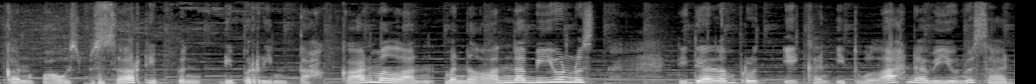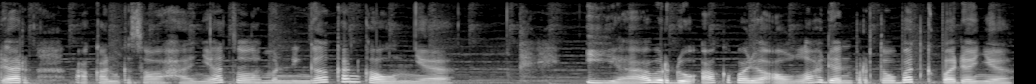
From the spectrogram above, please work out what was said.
ikan paus besar diperintahkan menelan Nabi Yunus. Di dalam perut ikan itulah Nabi Yunus sadar akan kesalahannya telah meninggalkan kaumnya. Ia berdoa kepada Allah dan bertobat kepadanya.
